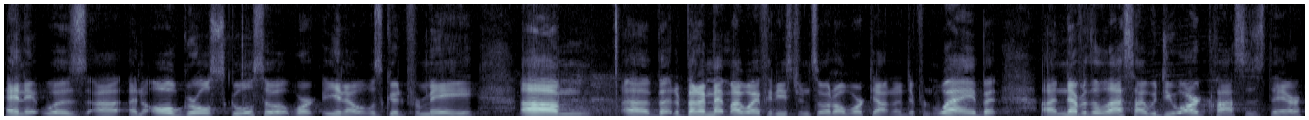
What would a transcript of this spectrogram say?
And it was uh, an all-girls school, so it worked. You know, it was good for me. Um, uh, but but I met my wife at Eastern, so it all worked out in a different way. But uh, nevertheless, I would do art classes there,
